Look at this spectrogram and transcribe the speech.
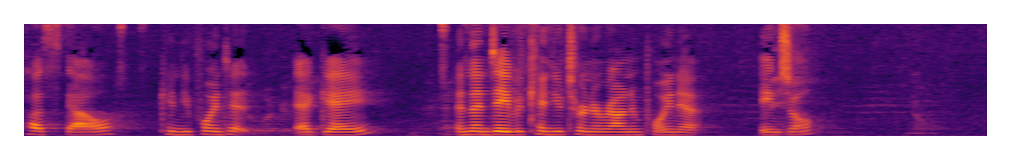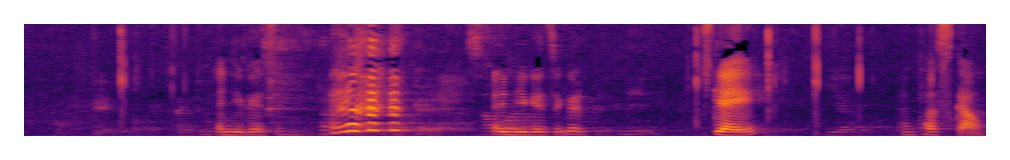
Pascal, can you point at, at Gay? And then David, can you turn around and point at Angel? No. And you guys and you guys are good. Gay and Pascal,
